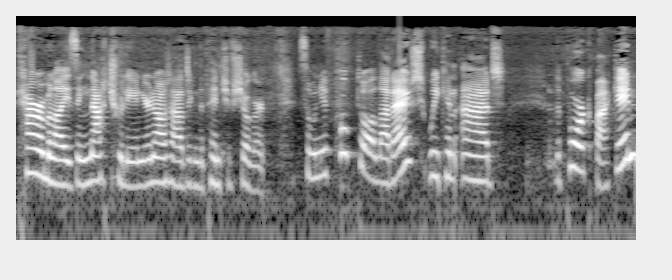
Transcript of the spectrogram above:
caramelizing naturally, and you're not adding the pinch of sugar. So when you've cooked all that out, we can add the pork back in.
